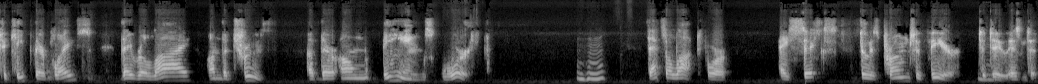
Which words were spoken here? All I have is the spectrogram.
to keep their place. They rely on the truth of their own being's worth. hmm That's a lot for a six who is prone to fear to Mhm. do, isn't it?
